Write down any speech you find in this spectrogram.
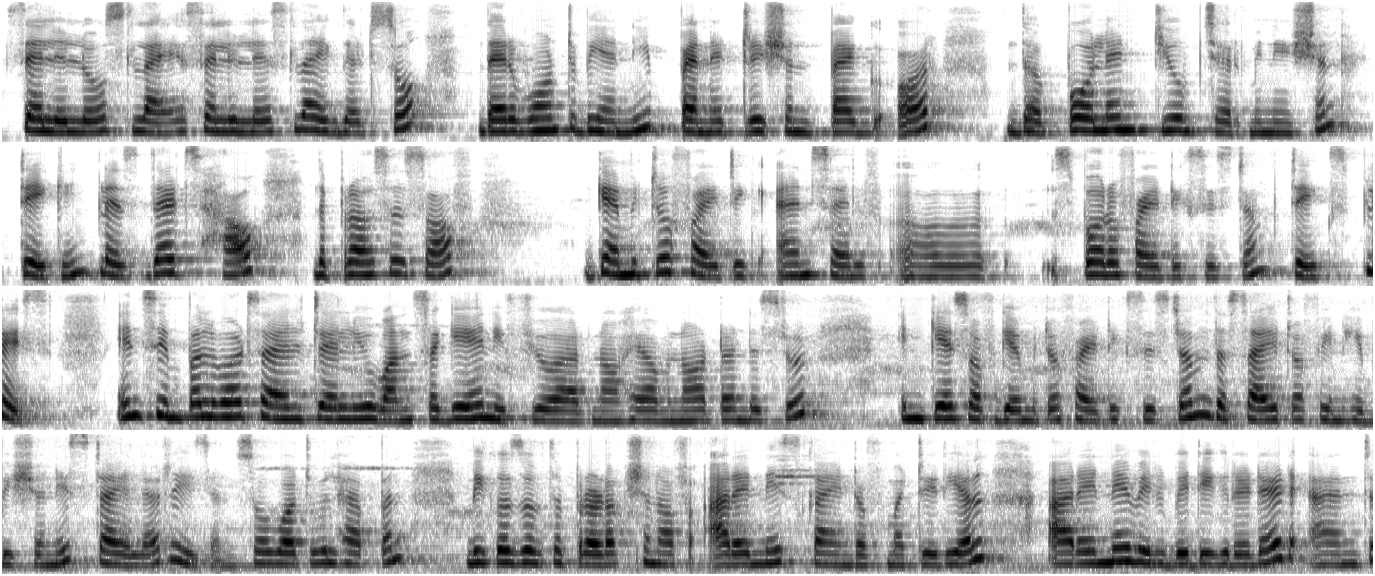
cellulose like cellulase like that. So there won't be any penetration peg or the pollen tube germination taking place. That's how the process of gametophytic and self uh, sporophytic system takes place. In simple words i'll tell you once again if you are now have not understood in case of gametophytic system the site of inhibition is stylar region. So what will happen? Because of the production of rnas kind of material rna will be degraded and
